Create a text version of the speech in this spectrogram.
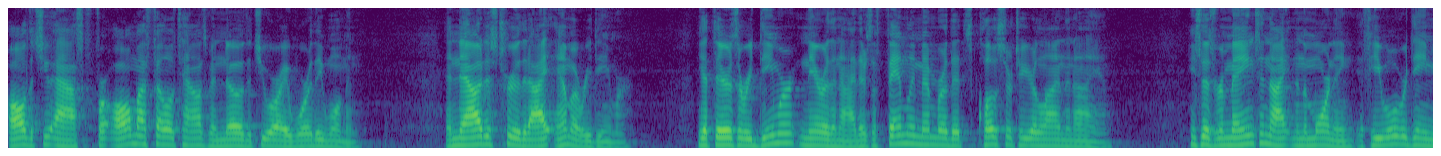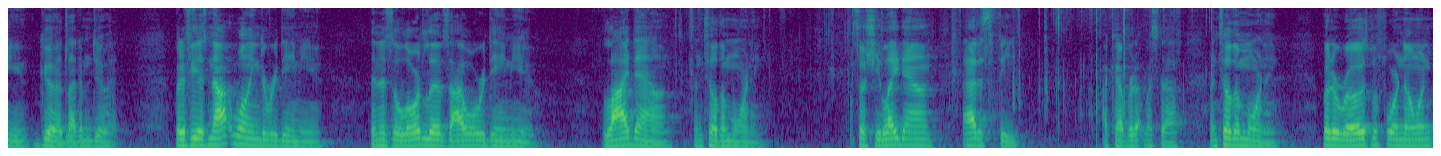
all that you ask, for all my fellow townsmen know that you are a worthy woman. And now it is true that I am a redeemer. Yet there is a redeemer nearer than I. There's a family member that's closer to your line than I am. He says, Remain tonight and in the morning. If he will redeem you, good, let him do it. But if he is not willing to redeem you, then as the Lord lives, I will redeem you. Lie down until the morning. So she lay down at his feet. I covered up my stuff until the morning, but arose before no one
